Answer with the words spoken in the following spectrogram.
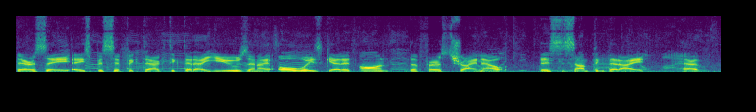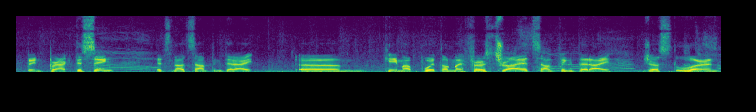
there's a, a specific tactic that I use and I always get it on the first try. Now, this is something that I have been practicing. It's not something that I um, came up with on my first try. It's something that I just learned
